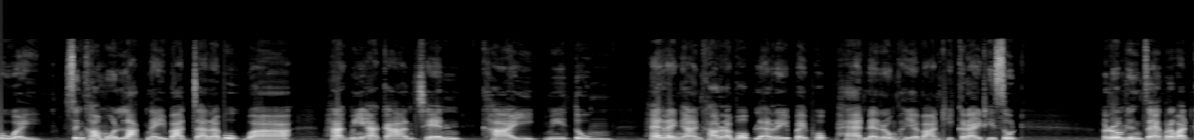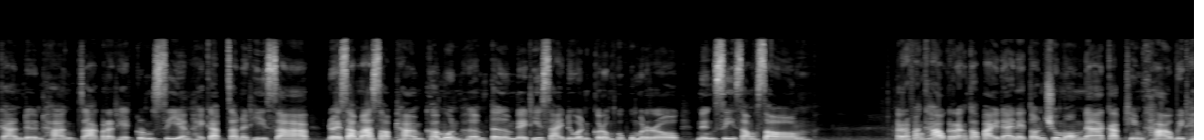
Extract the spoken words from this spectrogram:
ป่วย ซึ่งข้อมูลหลักในบัตรจะระบุว่า หากมีอาการเช่น ไข้ มีตุ่มให้รายงานเข้าระบบและรีบไปพบแพทย์ในโรงพยาบาลที่ใกล้ที่สุด รวมถึงแจ้งประวัติการเดินทางจากประเทศกลุ่มเสี่ยงให้กับเจ้าหน้าที่ทราบ โดยสามารถสอบถามข้อมูลเพิ่มเติมได้ที่สายด่วนกรมควบคุมโรค 1422รับฟังข่าวครั้งต่อไปได้ในต้นชั่วโมงหน้ากับทีมข่าววิท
